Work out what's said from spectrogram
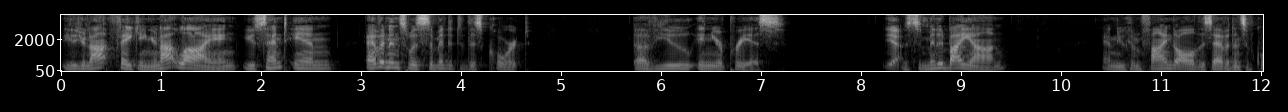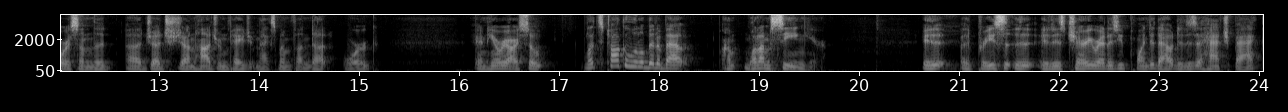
You're not faking. You're not lying. You sent in evidence was submitted to this court of you in your Prius. Yeah, It was submitted by Jan, and you can find all of this evidence, of course, on the uh, Judge John Hodgman page at maximumfun.org. And here we are. So let's talk a little bit about um, what I'm seeing here. It, uh, it is cherry red, as you pointed out. It is a hatchback.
